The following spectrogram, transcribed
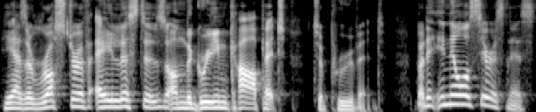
he has a roster of A-listers on the green carpet to prove it. But in all seriousness,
